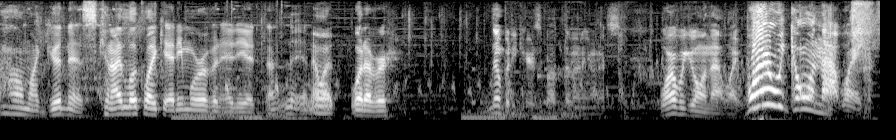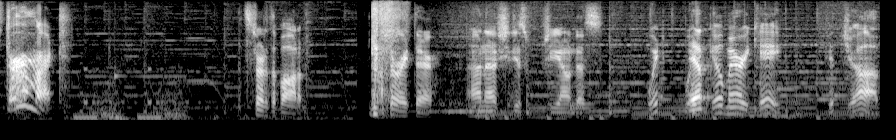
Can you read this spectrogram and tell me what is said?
Oh my goodness. Can I look like any more of an idiot? Uh, you know what? Whatever. Nobody cares about them anyways. Why are we going that way? Why are we going that way? It! Let's start at the bottom. Start right there. Oh no, she just she owned us. Wait, way Yep. go, Mary Kate. Good job.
